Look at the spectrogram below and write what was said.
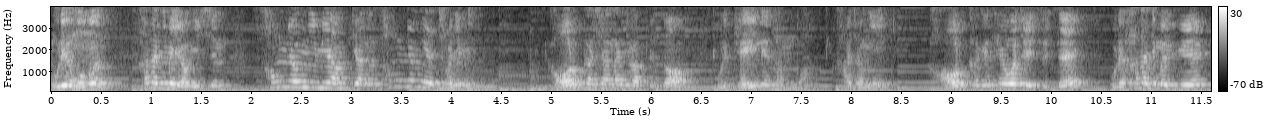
우리의 몸은 하나님의 영이신 성령님이 함께하는 성령의 전입니다. 거룩하신 하나님 앞에서 우리 개인의 삶과 가정이 거룩하게 세워져 있을 때 우리 하나님을 위해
